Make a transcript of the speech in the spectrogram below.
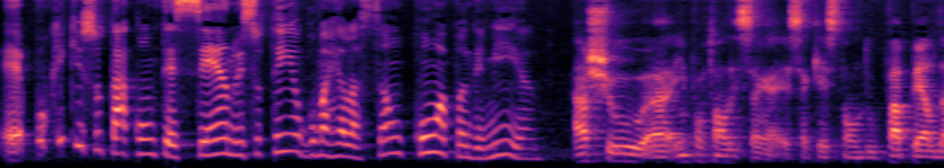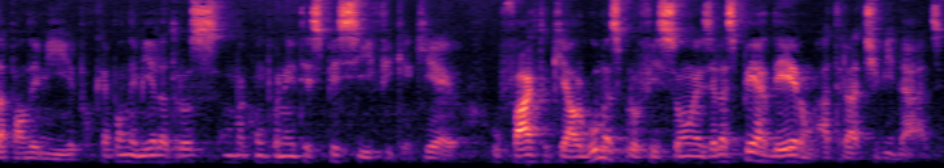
É, por que, que isso está acontecendo? Isso tem alguma relação com a pandemia? Acho uh, importante essa, essa questão do papel da pandemia, porque a pandemia ela trouxe uma componente específica, que é o fato que algumas profissões elas perderam atratividade.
